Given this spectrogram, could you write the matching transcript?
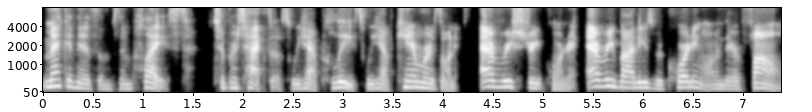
mechanisms in place to protect us. We have police, we have cameras on every street corner. Everybody's recording on their phone.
